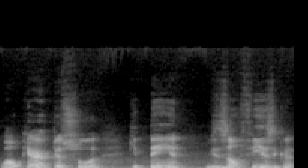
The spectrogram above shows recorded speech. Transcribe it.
Qualquer pessoa que tenha visão física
